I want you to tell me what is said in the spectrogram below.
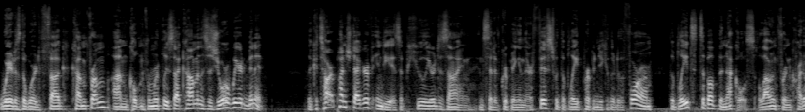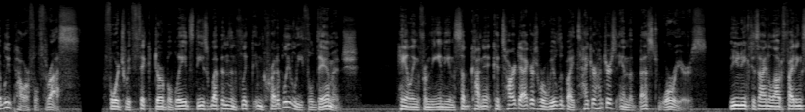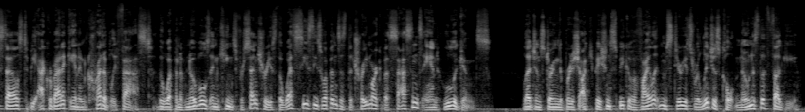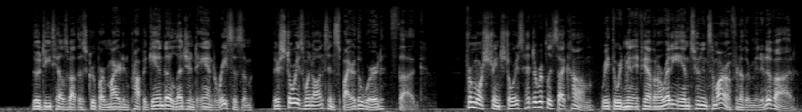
Where does the word thug come from? I'm Colton from Ripley's.com, and this is your Weird Minute. The Katar punch dagger of India is a peculiar design. Instead of gripping in their fist with the blade perpendicular to the forearm, the blade sits above the knuckles, allowing for incredibly powerful thrusts. Forged with thick, durable blades, these weapons inflict incredibly lethal damage. Hailing from the Indian subcontinent, Katar daggers were wielded by tiger hunters and the best warriors. The unique design allowed fighting styles to be acrobatic and incredibly fast. The weapon of nobles and kings for centuries, the West sees these weapons as the trademark of assassins and hooligans. Legends during the British occupation speak of a violent and mysterious religious cult known as the Thuggee. Though details about this group are mired in propaganda, legend, and racism, their stories went on to inspire the word thug. For more strange stories, head to Ripley's.com, rate the Weird Minute if you haven't already, and tune in tomorrow for another Minute of Odd.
